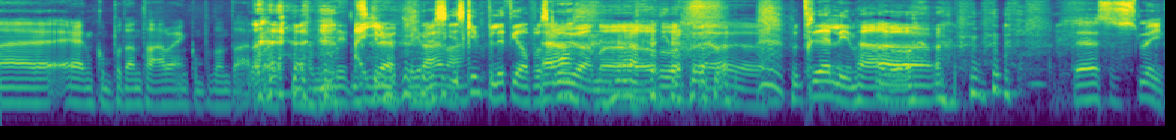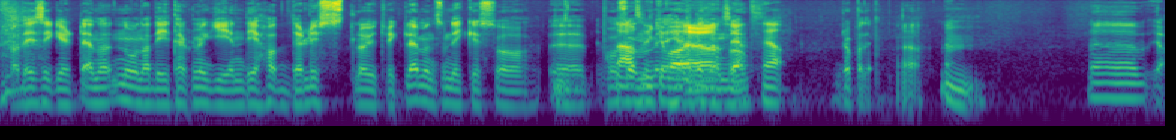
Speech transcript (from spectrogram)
eh, en komponent her og en komponent der. en sånn liten Nei, skrøpelig vi greie, sk- nei. skimper litt på skruene. Ja, ja, ja. Trelim her. Og. Det så sløyfa de sikkert en, noen av de teknologiene de hadde lyst til å utvikle, men som de ikke så uh, på Nei, som var- helt Ja, nødvendig. Ja. Droppa det. Mm. Uh, ja,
